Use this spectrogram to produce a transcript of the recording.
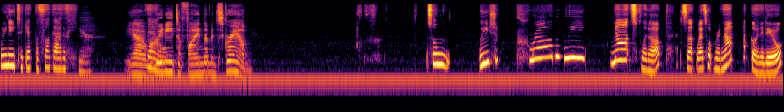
We need to get the fuck out of here. Yeah, we need to find them and scram. So we should probably not split up. That's that's what we're not going to do.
